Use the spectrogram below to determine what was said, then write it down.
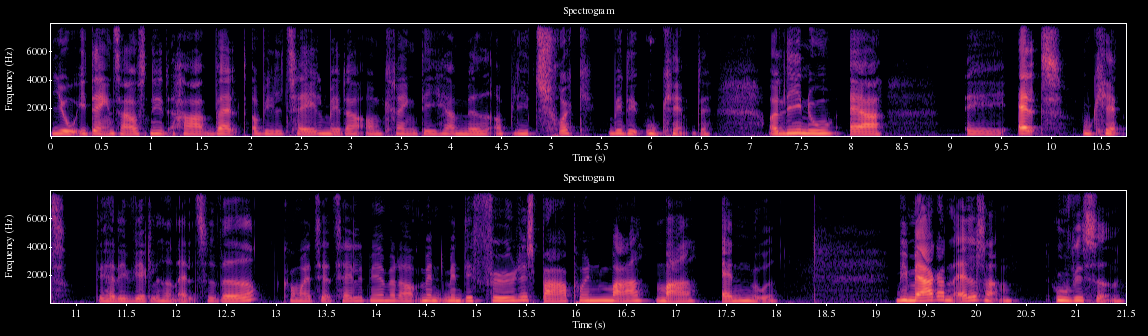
jo i dagens afsnit har valgt at ville tale med dig omkring det her med at blive tryg ved det ukendte. Og lige nu er øh, alt ukendt. Det har det i virkeligheden altid været, kommer jeg til at tale lidt mere med dig om, men, men det føles bare på en meget, meget anden måde. Vi mærker den alle sammen, uvidsheden.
